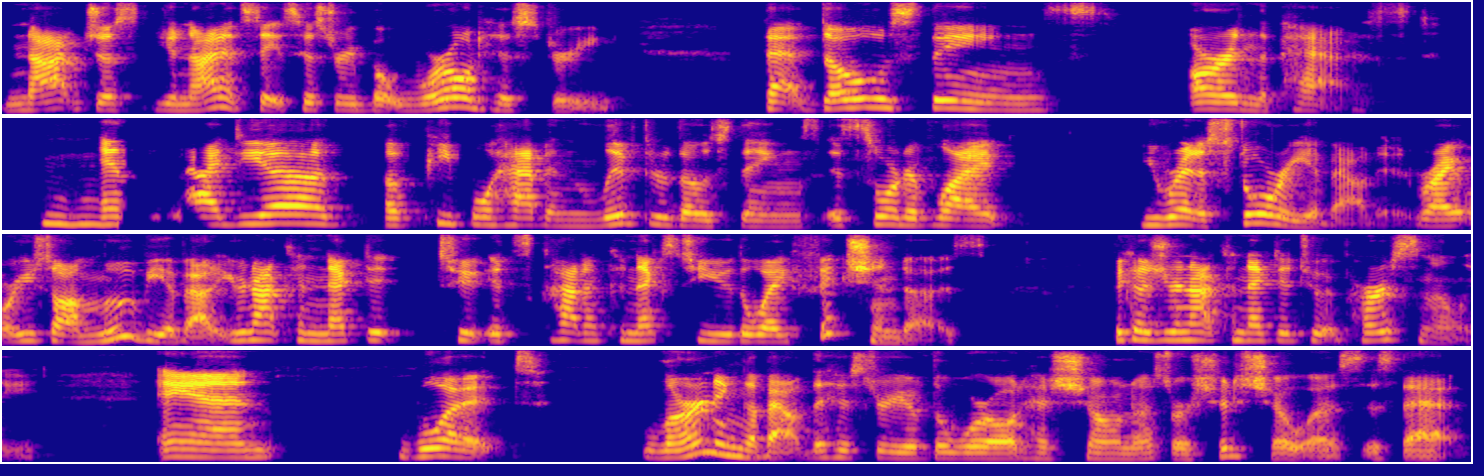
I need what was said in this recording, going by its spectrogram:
not just United States history, but world history, that those things are in the past. Mm-hmm. And the idea of people having lived through those things is sort of like you read a story about it, right? Or you saw a movie about it. You're not connected to it's kind of connects to you the way fiction does because you're not connected to it personally. And what learning about the history of the world has shown us, or should show us, is that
